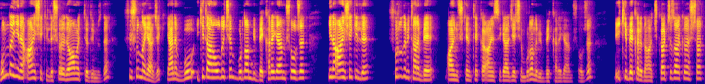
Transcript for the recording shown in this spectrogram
Bunu da yine aynı şekilde şöyle devam ettirdiğimizde şu şununla gelecek. Yani bu iki tane olduğu için buradan bir B kare gelmiş olacak. Yine aynı şekilde şurada da bir tane B aynı üçgenin tekrar aynısı geleceği için buradan da bir B kare gelmiş olacak. Bir iki B kare daha çıkartacağız arkadaşlar.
